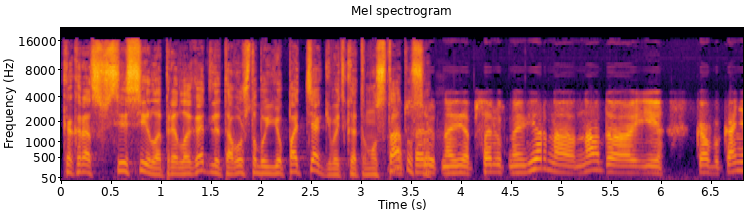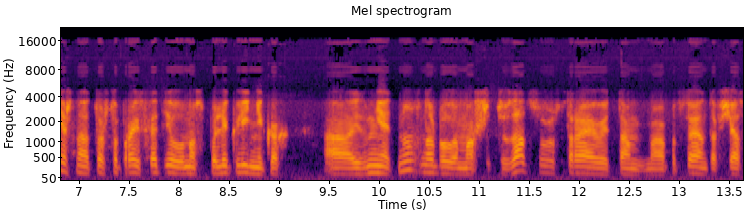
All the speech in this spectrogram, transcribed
как раз все силы прилагать для того, чтобы ее подтягивать к этому статусу. Абсолютно, абсолютно верно. Надо, и, как бы, конечно, то, что происходило у нас в поликлиниках, а, изменять нужно было, маршрутизацию устраивать, там а, пациентов сейчас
